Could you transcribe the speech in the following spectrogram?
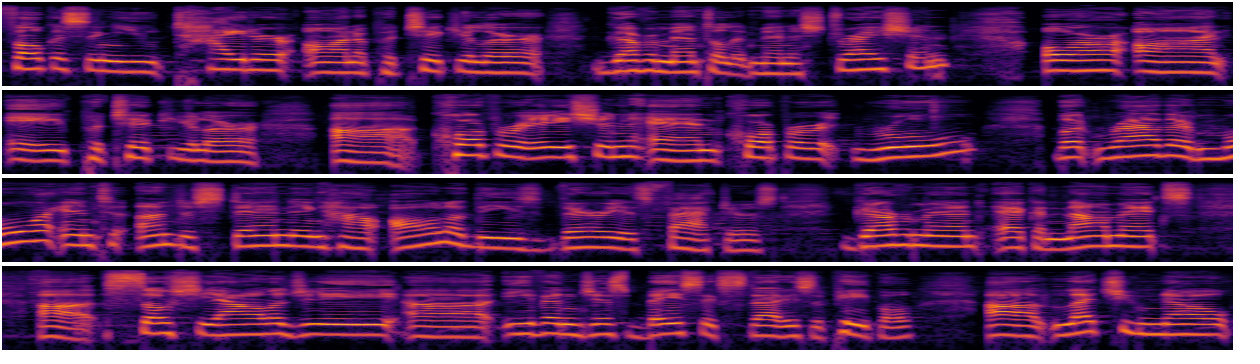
focusing you tighter on a particular governmental administration or on a particular uh, corporation and corporate rule, but rather more into understanding how all of these various factors government, economics, uh, sociology, uh, even just basic studies of people uh, let you know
